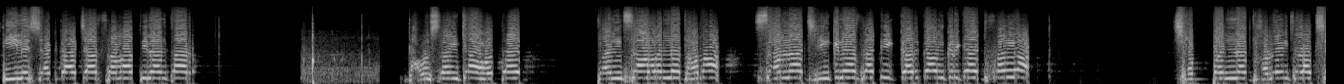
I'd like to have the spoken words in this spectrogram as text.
तीन षटकाच्या समाप्तीनंतर धावसंख्या होत आहे पंचावन्न धावा। सामना जिंकण्यासाठी करकम क्रिकेट संघ। छप्पन्न धावेंचं लक्ष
